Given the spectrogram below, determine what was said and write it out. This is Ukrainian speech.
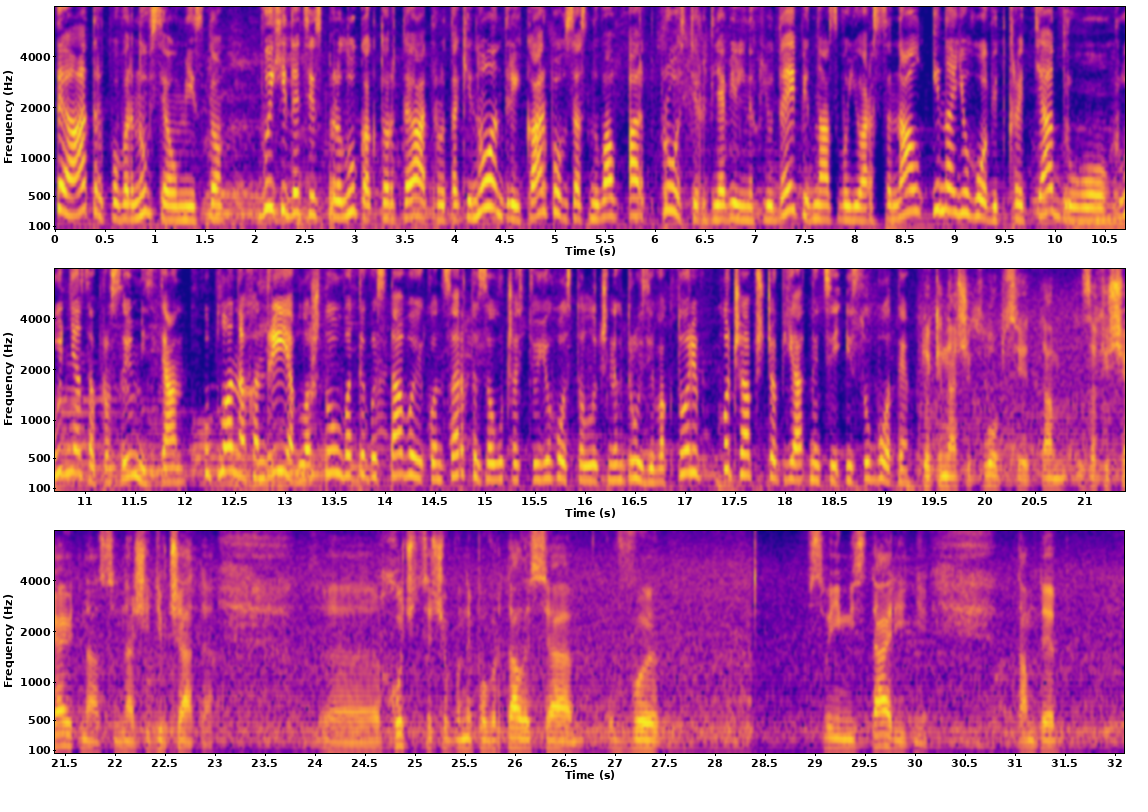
Театр повернувся у місто. Вихідець із прилук актор театру та кіно Андрій Карпов заснував арт-простір для вільних людей під назвою Арсенал і на його відкриття 2 грудня запросив містян. У планах Андрія влаштовувати вистави і концерти за участю його столичних друзів-акторів, хоча б щоп'ятниці і суботи. Доки наші хлопці там захищають нас і наші дівчата, е, хочеться, щоб вони поверталися в, в свої міста рідні, там, де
